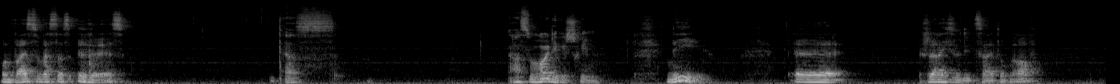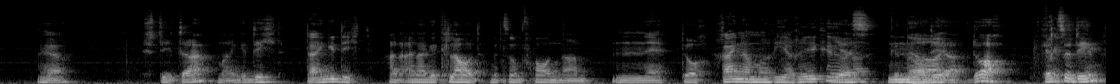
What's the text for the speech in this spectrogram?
Und weißt du, was das Irre ist? Das hast du heute geschrieben. Nee. Äh, schlage ich so die Zeitung auf, Ja. steht da, mein Gedicht, Dein Gedicht. hat einer geklaut mit so einem Frauennamen. Nee. Doch. Rainer Maria Rilke? Yes, oder? genau Nein. der. Doch. Kennst du den?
